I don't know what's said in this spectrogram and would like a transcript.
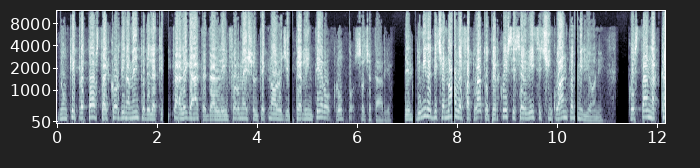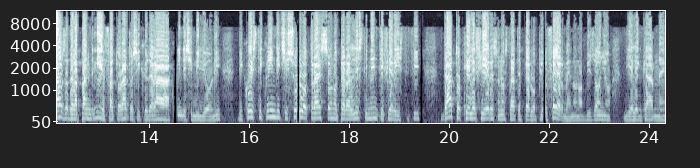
nonché preposta al coordinamento delle attività legate dall'information technology per l'intero gruppo societario. Nel 2019 è fatturato per questi servizi 50 milioni, Quest'anno a causa della pandemia il fatturato si chiuderà a 15 milioni, di questi 15 solo 3 sono per allestimenti fieristici, dato che le fiere sono state per lo più ferme, non ho bisogno di elencarne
